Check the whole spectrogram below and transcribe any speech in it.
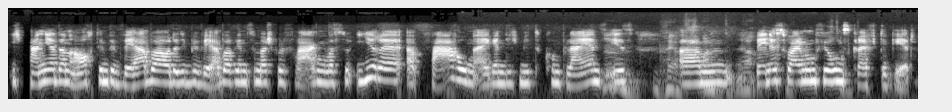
Ich kann ja dann auch den Bewerber oder die Bewerberin zum Beispiel fragen, was so ihre Erfahrung eigentlich mit Compliance mhm. ist, ja, ähm, ja. wenn es vor allem um Führungskräfte geht.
